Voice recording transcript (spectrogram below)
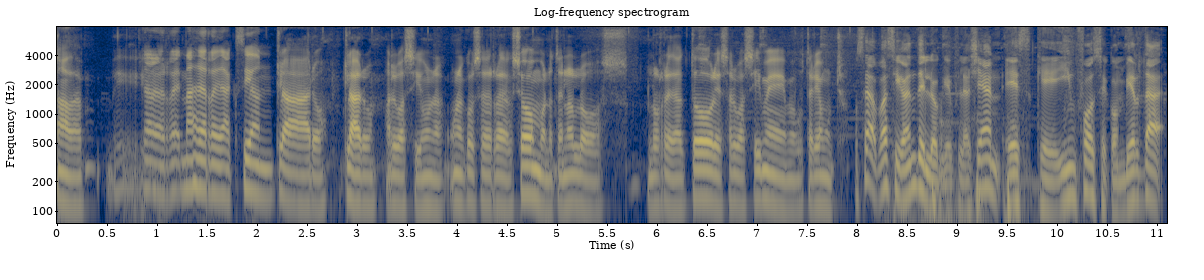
nada. eh, Claro, re- más de redacción. Claro, claro, algo así, una, una cosa de redacción, bueno, tener los, los redactores, algo así, me, me gustaría mucho. O sea, básicamente lo que flashean es que Info se convierta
